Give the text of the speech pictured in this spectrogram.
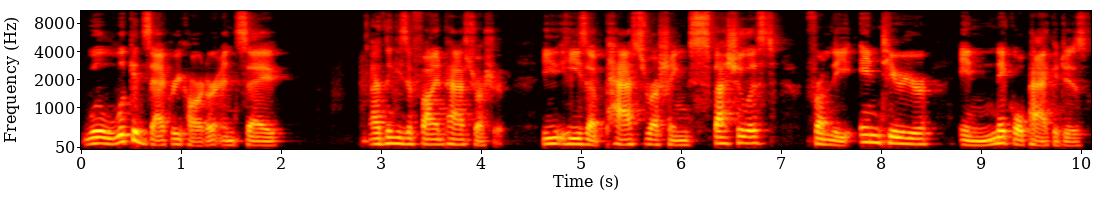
will look at Zachary Carter and say, I think he's a fine pass rusher. He, he's a pass rushing specialist from the interior in nickel packages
